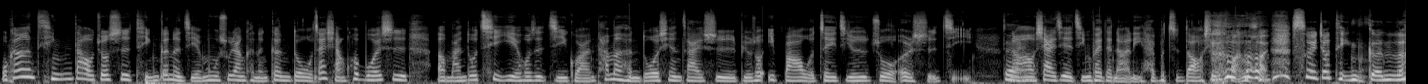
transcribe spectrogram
我刚刚听到就是停更的节目数量可能更多，我在想会不会是呃蛮多企业或是机关，他们很多现在是比如说一包我这一季就是做二十集，然后下一季的经费在哪里还不知道，先缓缓，所以就停更了。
